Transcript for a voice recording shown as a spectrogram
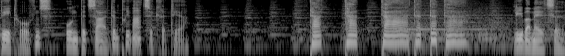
Beethovens unbezahltem Privatsekretär. Ta ta Ta, ta, ta, ta. Lieber Melzel,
